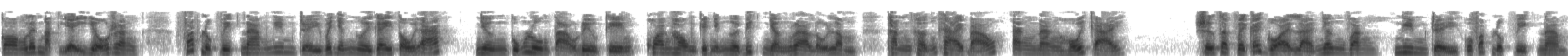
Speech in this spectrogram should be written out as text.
còn lên mặt dạy dỗ rằng pháp luật Việt Nam nghiêm trị với những người gây tội ác, nhưng cũng luôn tạo điều kiện khoan hồng cho những người biết nhận ra lỗi lầm, thành khẩn khai báo, ăn năn hối cải. Sự thật về cái gọi là nhân văn, nghiêm trị của pháp luật Việt Nam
